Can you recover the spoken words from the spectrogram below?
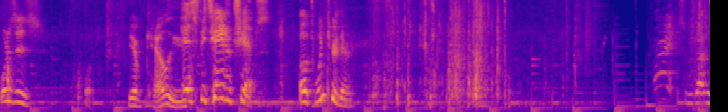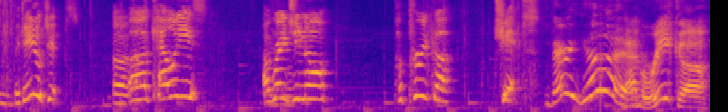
What is this? You have Kelly's. It's potato chips. Oh, it's winter there. Alright, so we got some potato chips. Uh, Uh, Kelly's original paprika chips. Very good. Paprika.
